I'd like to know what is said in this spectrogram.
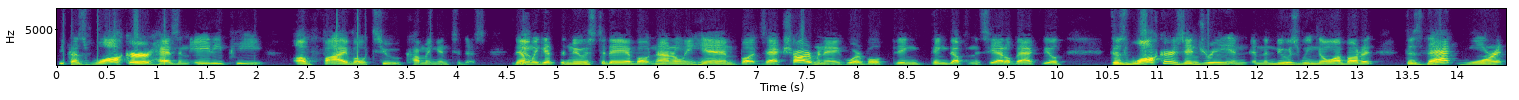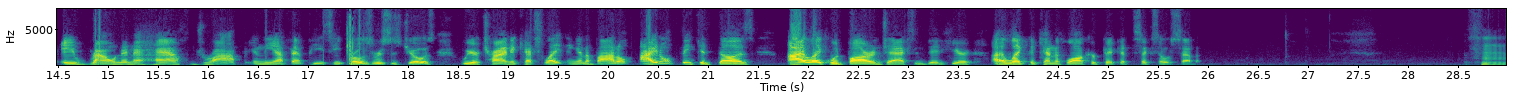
because Walker has an ADP of 502 coming into this. Then yep. we get the news today about not only him, but Zach Charbonnet, who are both ding, dinged up in the Seattle backfield. Does Walker's injury and, and the news we know about it, does that warrant a round and a half drop in the FFPC pros versus Joes? We are trying to catch lightning in a bottle. I don't think it does. I like what Barr and Jackson did here. I like the Kenneth Walker pick at 607. Hmm.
